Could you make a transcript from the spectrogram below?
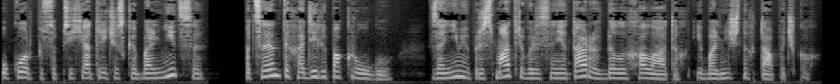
у корпуса психиатрической больницы, пациенты ходили по кругу, за ними присматривали санитары в белых халатах и больничных тапочках.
